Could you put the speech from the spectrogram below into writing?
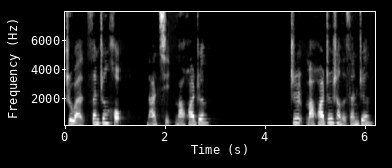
织完三针后。拿起麻花针，织麻花针上的三针，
